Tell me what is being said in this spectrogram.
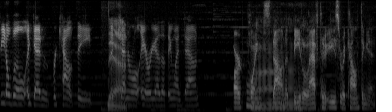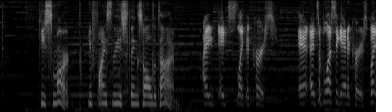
Beetle will again recount the, the Yeah. general area that they went down. Hart points down at Beetle after he's recounting it. He's smart. He finds these things all the time. I it's like a curse. I- It's a blessing and a curse. But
